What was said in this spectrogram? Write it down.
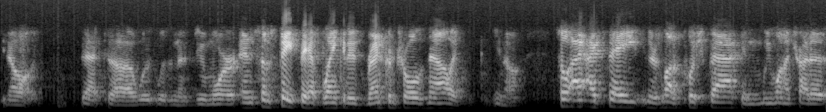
you know, that uh, was, going to do more. And some states, they have blanketed rent controls now, like, you know. So I, I'd say there's a lot of pushback, and we want to try to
